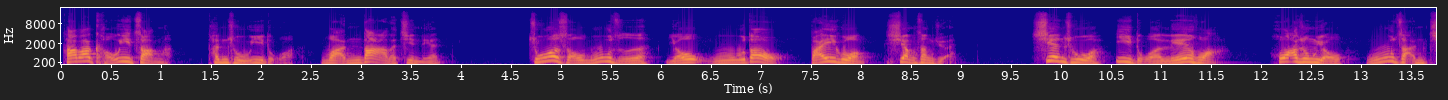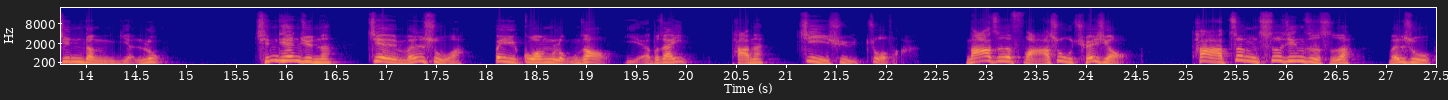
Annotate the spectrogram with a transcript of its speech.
他把口一张啊，喷出一朵碗大的金莲，左手五指有五道白光向上卷，现出一朵莲花，花中有五盏金灯引路。秦天君呢见文殊啊被光笼罩，也不在意，他呢继续做法，哪知法术全消，他正吃惊之时啊，文殊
